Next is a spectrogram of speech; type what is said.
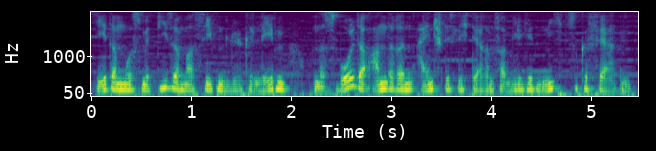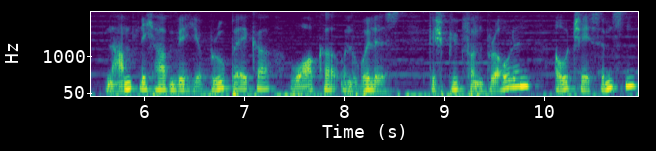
jeder muss mit dieser massiven Lüge leben, um das Wohl der anderen einschließlich deren Familien nicht zu gefährden. Namentlich haben wir hier Brubaker, Walker und Willis, gespielt von Brolin, O.J. Simpson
